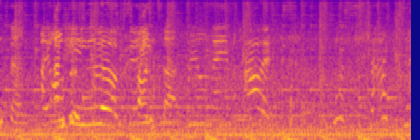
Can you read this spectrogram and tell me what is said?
Ethan, I and he loves Billy. Fanta. Real name Alex. What a stag do.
